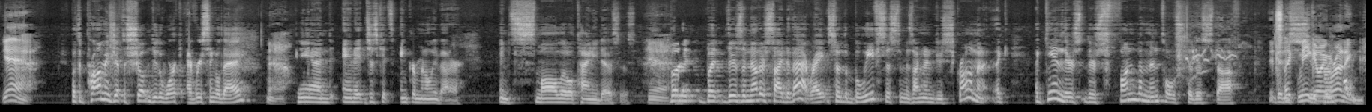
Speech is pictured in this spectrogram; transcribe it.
Yeah. But the problem is you have to show up and do the work every single day. Yeah. And and it just gets incrementally better in small little tiny doses. Yeah. But but there's another side to that, right? So the belief system is I'm going to do Scrum, and like again, there's there's fundamentals to this stuff. It's like me going running. Important.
